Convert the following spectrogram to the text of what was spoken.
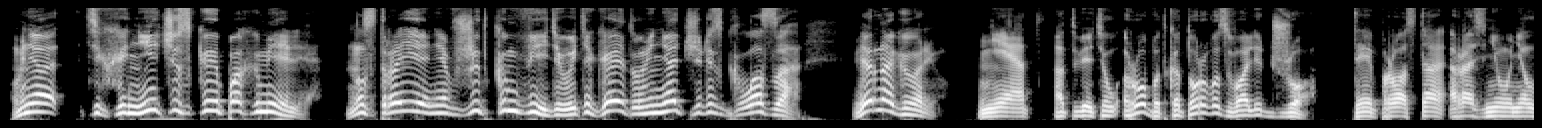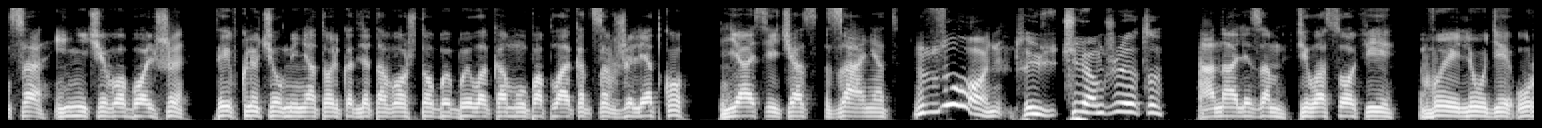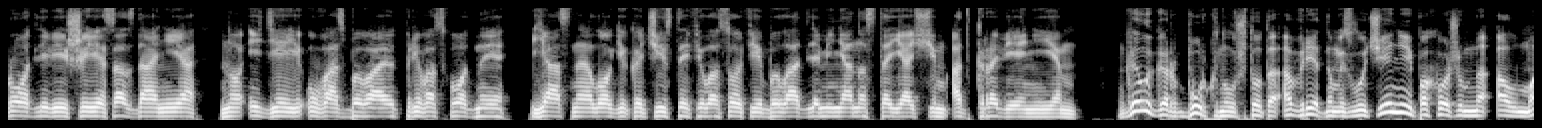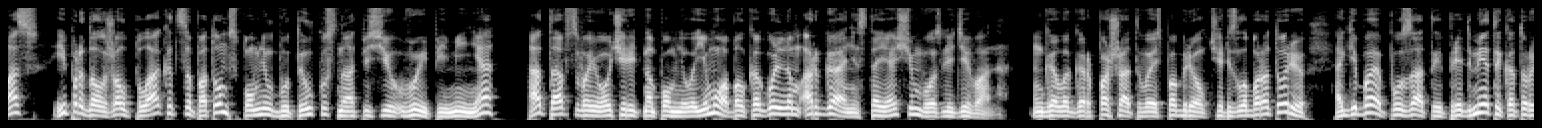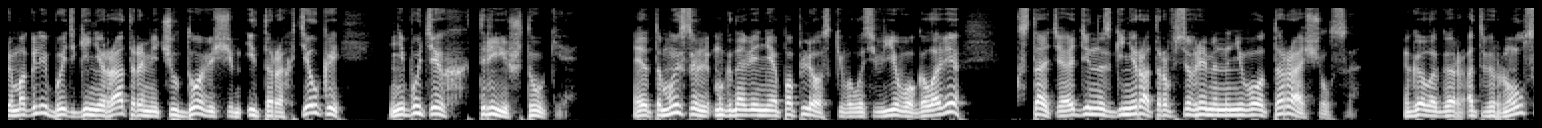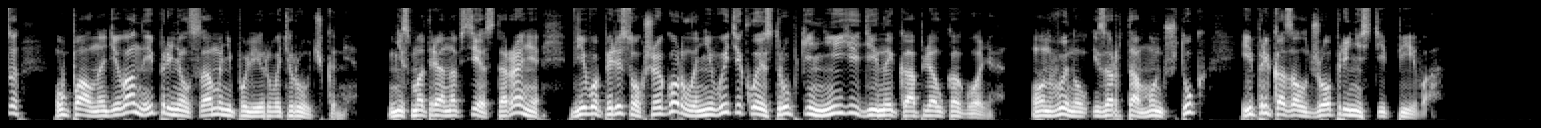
У меня техническое похмелье. Настроение в жидком виде вытекает у меня через глаза. Верно я говорю? Нет, ответил робот, которого звали Джо. Ты просто разнюнился и ничего больше. Ты включил меня только для того, чтобы было кому поплакаться в жилетку. Я сейчас занят. Занят? И чем же это? Анализом философии. Вы, люди, уродливейшие создания, но идеи у вас бывают превосходные. Ясная логика чистой философии была для меня настоящим откровением». Геллагер буркнул что-то о вредном излучении, похожем на алмаз, и продолжал плакаться, потом вспомнил бутылку с надписью «Выпей меня», а та, в свою очередь, напомнила ему об алкогольном органе, стоящем возле дивана. Геллагер, пошатываясь, побрел через лабораторию, огибая пузатые предметы, которые могли быть генераторами, чудовищем и тарахтелкой, не будь их три штуки. Эта мысль мгновение поплескивалась в его голове. Кстати, один из генераторов все время на него таращился. Геллагер отвернулся, упал на диван и принялся манипулировать ручками. Несмотря на все старания, в его пересохшее горло не вытекло из трубки ни единой капли алкоголя. Он вынул изо рта мундштук и приказал Джо принести пиво.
